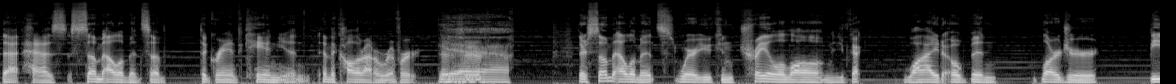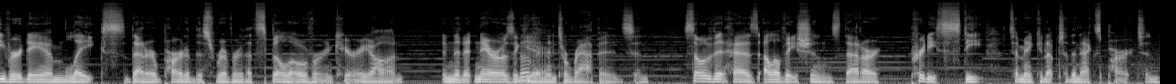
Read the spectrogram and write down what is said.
that has some elements of the Grand Canyon and the Colorado River. Yeah. There's some elements where you can trail along. You've got wide open, larger beaver dam lakes that are part of this river that spill over and carry on. And then it narrows again Okay. into rapids. And some of it has elevations that are pretty steep to make it up to the next part. And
